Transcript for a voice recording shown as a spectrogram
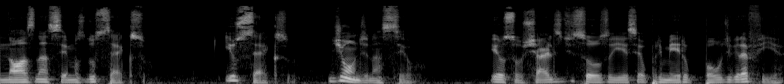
Nós nascemos do sexo. E o sexo? De onde nasceu? Eu sou Charles de Souza e esse é o primeiro Pou de Grafia.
